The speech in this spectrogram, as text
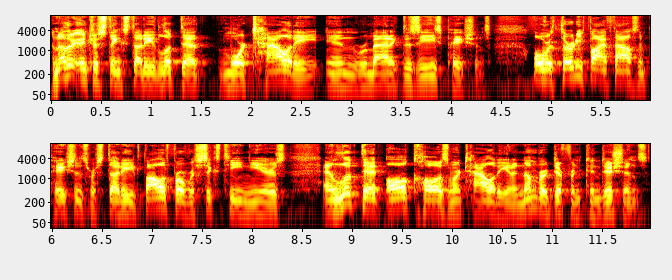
Another interesting study looked at mortality in rheumatic disease patients. Over 35,000 patients were studied, followed for over 16 years, and looked at all cause mortality in a number of different conditions.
